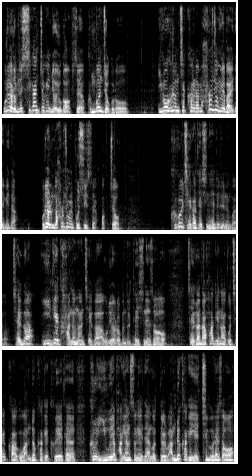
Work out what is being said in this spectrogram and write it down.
우리 여러분들 시간적인 여유가 없어요. 근본적으로 이거 흐름 체크하려면 하루 종일 봐야 됩니다. 우리 여러분들 하루 종일 볼 수 있어요? 없죠. 그걸 제가 대신 해드리는 거예요. 제가 이게 가능한 제가 우리 여러분들 대신해서 제가 다 확인하고 체크하고 완벽하게 그에 대한 그 이후의 방향성에 대한 것들 완벽하게 예측을 해서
